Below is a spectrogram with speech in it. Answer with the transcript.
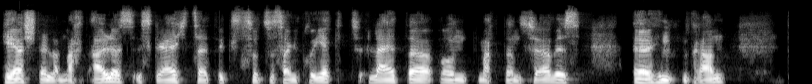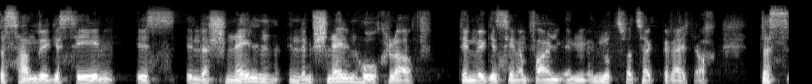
Hersteller macht alles, ist gleichzeitig sozusagen Projektleiter und macht dann Service äh, hinten dran. Das haben wir gesehen, ist in der schnellen, in dem schnellen Hochlauf, den wir gesehen haben, vor allem im, im Nutzfahrzeugbereich auch, dass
